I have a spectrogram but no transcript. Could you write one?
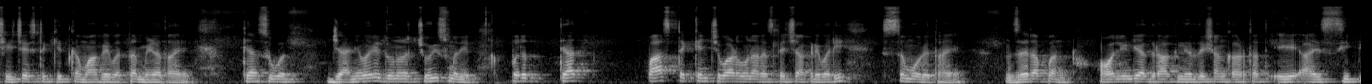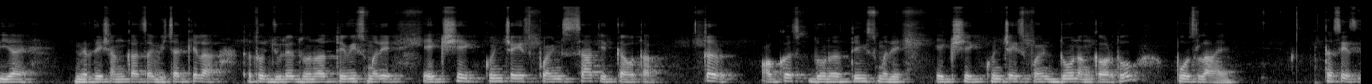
छेचाळीस टक्के इतका महागाई भत्ता मिळत आहे. त्यासोबत जानेवारी दोन हजार चोवीसमध्ये परत त्यात पाच टक्क्यांची वाढ होणार असल्याची आकडेवारी समोर येत आहे. जर आपण ऑल इंडिया ग्राहक निर्देशांक अर्थात A I C P I निर्देशांकाचा विचार केला तर तो जुलै दोन हजार तेवीसमध्ये एकशे एकोणचाळीस पॉईंट सात इतका होता. तर ऑगस्ट दोन हजार तेवीसमध्ये एकशे एकोणचाळीस पॉईंट दोन अंकावर तो पोचला आहे. तसेच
